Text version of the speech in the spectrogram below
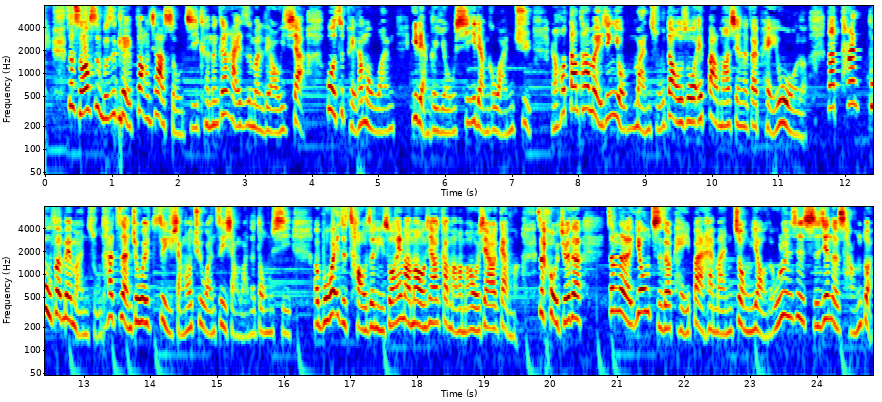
这时候是不是可以放下手机，可能跟孩子们聊一下，或者是陪他们玩一两个游戏、一两个玩具，然后当他们已经有满足到说，哎，爸妈现在在陪我了，那他部分被满足，他自然就会自己想要去玩自己想玩的东西，而不会一直吵着你说，哎，妈妈，我现在要干嘛？妈妈，我现在要干嘛？所以我觉得。真的优质的陪伴还蛮重要的，无论是时间的长短，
